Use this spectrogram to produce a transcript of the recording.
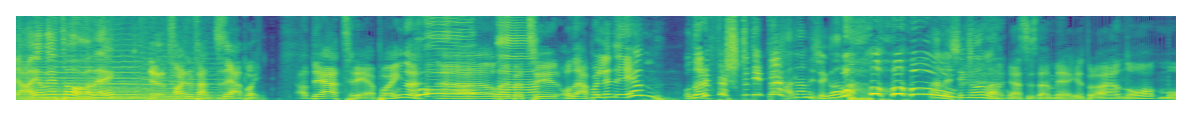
Ja, ja, men jeg tar den, jeg. Du, Final Fantasy er poeng. Ja, det er tre poeng, det. Eh, og det betyr Og det er på ledd én! Og det er det første tippet! Ja, den er ikke gal. Den er ikke gal. Jeg syns det er meget bra. Jeg. Nå må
